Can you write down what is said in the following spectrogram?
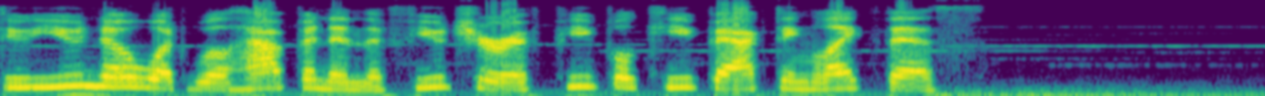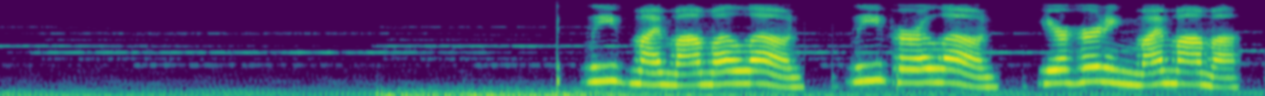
Do you know what will happen in the future if people keep acting like this? Leave my mama alone. Leave her alone. You're hurting my mama.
